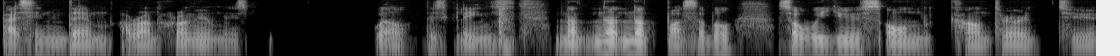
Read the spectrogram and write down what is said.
passing them around Chromium is well basically not not not possible. So we use on counter to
